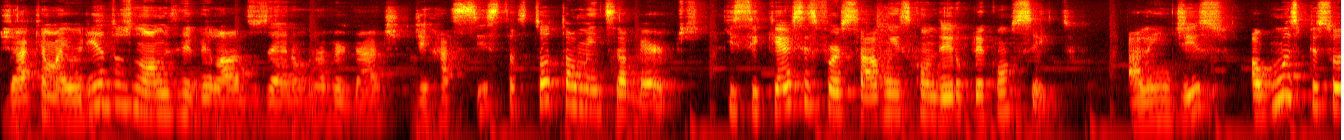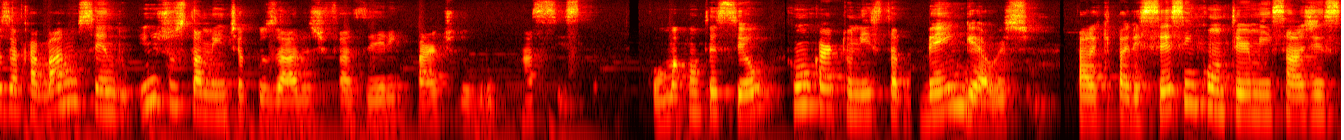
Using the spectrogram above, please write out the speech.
já que a maioria dos nomes revelados eram, na verdade, de racistas totalmente abertos, que sequer se esforçavam em esconder o preconceito. Além disso, algumas pessoas acabaram sendo injustamente acusadas de fazerem parte do grupo racista, como aconteceu com o cartunista Ben Garrison, para que parecessem conter mensagens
